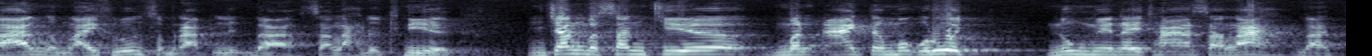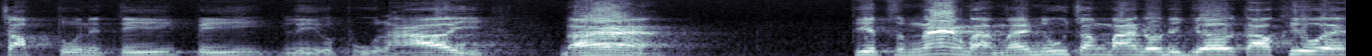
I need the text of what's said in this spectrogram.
ឡើងតម្លៃខ្លួនសម្រាប់បាទសាឡាស់ដូចគ្នាអញ្ចឹងបើសិនជាมันអាចទៅមុខរួចនោះមានន័យថាសាឡាស់បាទចប់តួនាទីពីលីវើពូលហើយបាទទៀបសំណាងបាទមែនញូចង់បានរ៉ូឌីហ្គើតោខៀវឯង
